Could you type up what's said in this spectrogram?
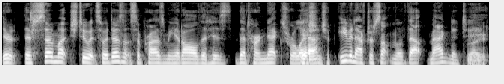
there there's so much to it so it doesn't surprise me at all that his that her next relationship even after something of that magnitude Right.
